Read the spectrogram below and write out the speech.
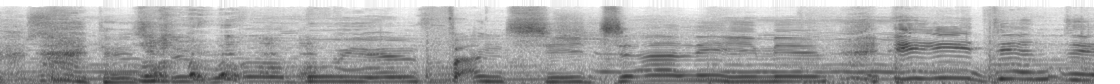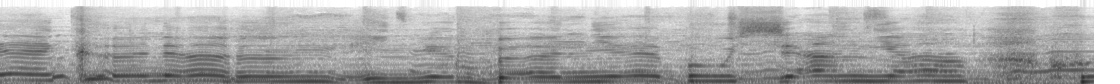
嗯，但是我不愿放弃这里面一点点可能，宁愿笨也不想要悔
